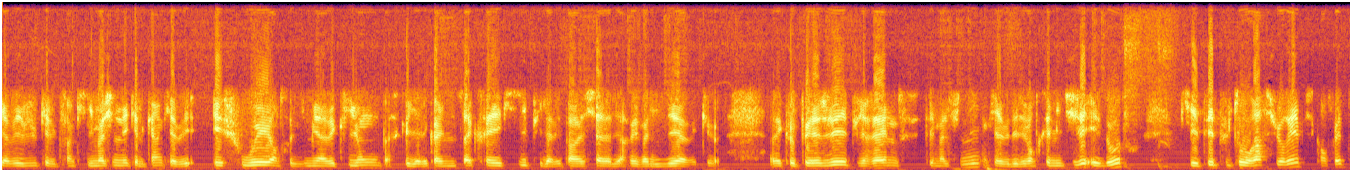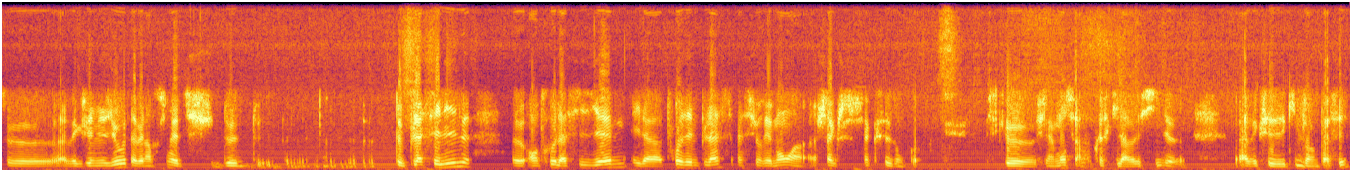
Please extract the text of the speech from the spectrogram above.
avait vu qui imaginait quelqu'un qui avait échoué entre guillemets avec Lyon parce qu'il y avait quand même une sacrée équipe, il n'avait pas réussi à les rivaliser avec avec le PSG, et puis Rennes où c'était mal fini. Donc il y avait des gens très mitigés et d'autres qui étaient plutôt rassurés puisqu'en fait avec Genesio, tu avais l'impression de, de, de placer Lille euh, entre la sixième et la troisième place assurément à, à chaque chaque saison quoi. Puisque finalement c'est après ce qu'il a réussi euh, avec ses équipes dans le passé.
